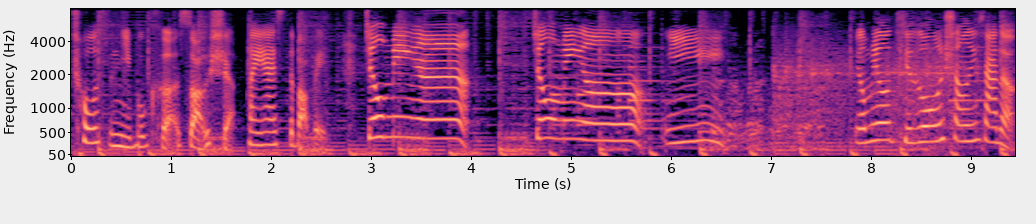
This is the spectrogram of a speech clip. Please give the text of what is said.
抽死你不可，苏老师。欢迎爱死的宝贝，救命啊！救命啊！咦，有没有铁子帮我上一下的？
